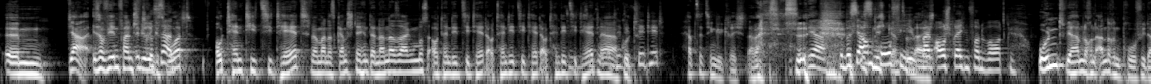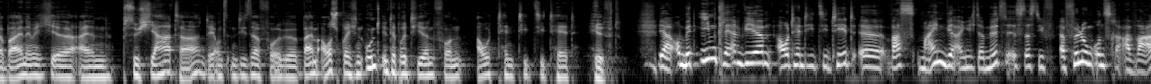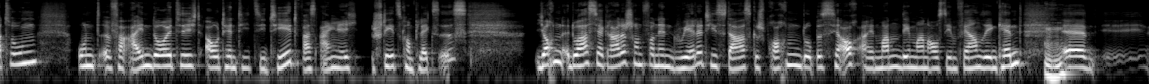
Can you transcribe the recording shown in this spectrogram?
Ähm, ja, ist auf jeden Fall ein schwieriges. Wort. Authentizität, wenn man das ganz schnell hintereinander sagen muss. Authentizität, Authentizität, Authentizität. Na gut. Ich hab's jetzt hingekriegt. Aber es ist, Ja, du bist ja auch ein ganz so Profi beim. Aussprechen von Worten. Und wir haben noch einen anderen Profi dabei, nämlich äh, einen Psychiater, der uns in dieser Folge beim Aussprechen und Interpretieren von Authentizität hilft. Ja, und mit ihm klären wir Authentizität. Äh, was meinen wir eigentlich damit? Ist das die Erfüllung unserer Erwartungen und äh, vereindeutigt Authentizität, was eigentlich stets komplex ist? Jochen, du hast ja gerade schon von den Reality-Stars gesprochen. Du bist ja auch ein Mann, den man aus dem Fernsehen kennt. Äh,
